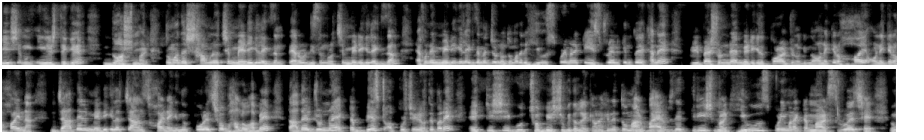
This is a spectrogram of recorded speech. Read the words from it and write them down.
বিশ এবং ইংলিশ থেকে দশ মার্ক তোমাদের সামনে হচ্ছে মেডিকেল এক্সাম তেরো ডিসেম্বর হচ্ছে মেডিকেল এক্সাম এখন এই মেডিকেল এক্সামের জন্য তোমাদের হিউজ পরিমাণে একটা স্টুডেন্ট কিন্তু এখানে প্রিপারেশন নেয় মেডিকেল পড়ার জন্য। কিন্তু অনেকের হয় অনেকের হয় না। যার যাদের মেডিকেলের চান্স হয় না কিন্তু পড়েছো ভালোভাবে, তাদের জন্য একটা বেস্ট অপরচুনিটি হতে পারে এই কৃষি গুচ্ছ বিশ্ববিদ্যালয়। কারণ এখানে তোমার বায়োলজিতে তিরিশ মার্ক হিউজ পরিমাণ একটা মার্কস রয়েছে এবং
